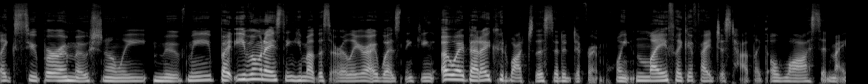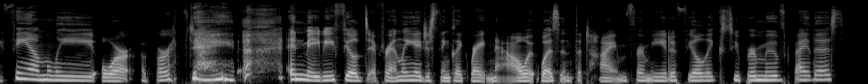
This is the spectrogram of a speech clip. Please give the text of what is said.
like super emotionally move me. But even when I was thinking about this earlier, I was thinking, oh, I bet I could watch this at a different point in life. Like if I just had like a loss in my family or a birthday and maybe feel differently. I just think like right now, it wasn't the time for me to feel like super moved by this.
